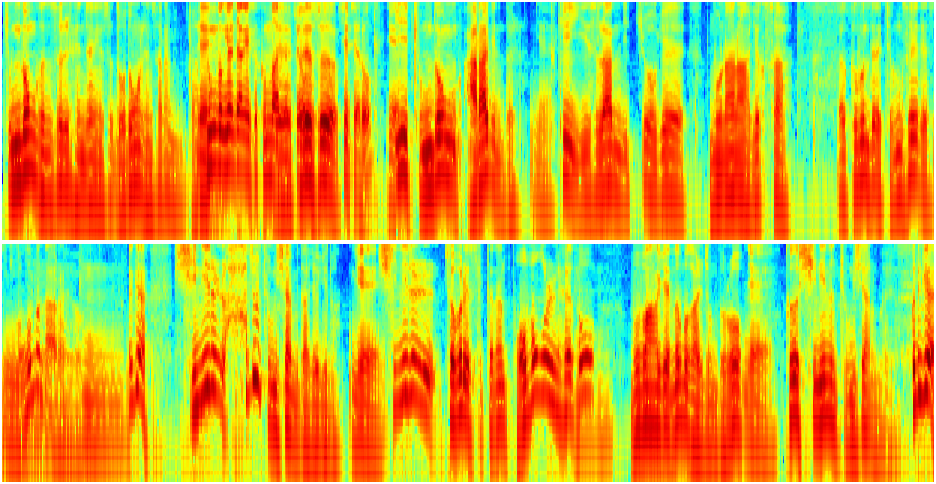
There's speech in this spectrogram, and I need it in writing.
중동 건설 현장에서 노동을 한 사람입니다. 네. 중동 현장에서 근무하셨죠? 예, 그래서 실제로. 예. 이 중동 아랍인들, 예. 특히 이슬람 이쪽의 문화나 역사, 어, 그분들의 정서에 대해서 조금은 알아요. 음, 그러니까 신의를 아주 중시합니다. 여기는 예. 신의를 저버렸을 때는 보복을 해도 무방하게 넘어갈 정도로 예. 그 신의는 중시하는 거예요. 그러니까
